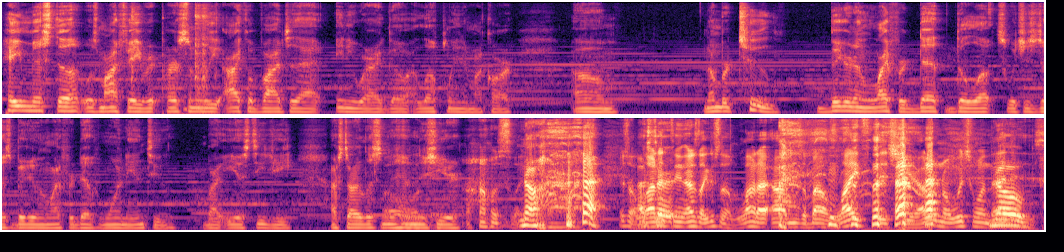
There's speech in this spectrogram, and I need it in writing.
Hey Mister was my favorite personally. I could vibe to that anywhere I go. I love playing in my car. Um, number two, Bigger Than Life or Death Deluxe, which is just Bigger Than Life or Death one and two by EST Gee. I started listening oh, to him okay. this year. I was like, no, there's a lot started, of things. I was like, there's a lot of albums about life this year. I don't know which one that no, is.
